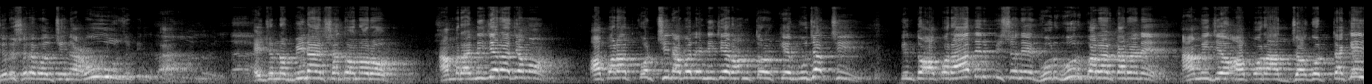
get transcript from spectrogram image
জোরে সরে বলছি না এই জন্য বিনয়ের সাথে অনুরোধ, আমরা নিজেরা যেমন অপরাধ করছি না বলে নিজের অন্তরকে বুঝাচ্ছি কিন্তু অপরাধের পিছনে ঘুরঘুর করার কারণে আমি যে অপরাধ জগৎটাকেই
